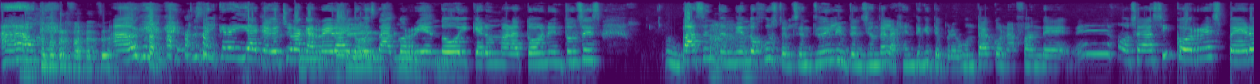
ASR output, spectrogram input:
Ah, ok. Ah, ok. Entonces él creía que había hecho la Sí, carrera y luego sí, estaba sí, corriendo sí. y que era un maratón. Entonces vas entendiendo justo el sentido y la intención de la gente que te pregunta con afán de, eh, o sea, sí corres, pero...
